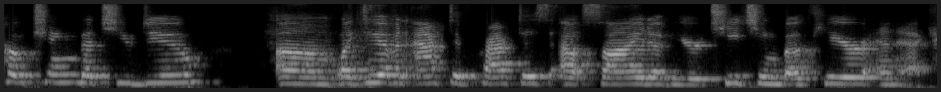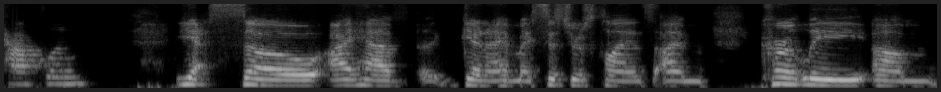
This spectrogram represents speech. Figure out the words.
coaching that you do um, like do you have an active practice outside of your teaching both here and at kaplan Yes, so I have, again, I have my sister's clients. I'm currently um,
